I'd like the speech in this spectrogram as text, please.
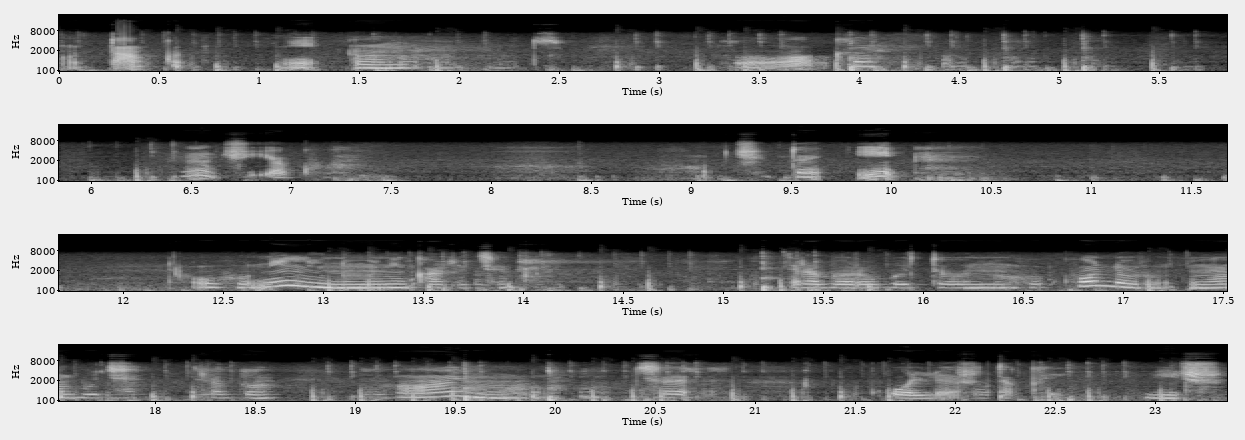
отак от і ем, блоки. Ну, чи як ви хочете. І другу лінію, ну мені кажеться, треба робити одного кольору, і, мабуть, треба лаймового. Це колір такий більш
